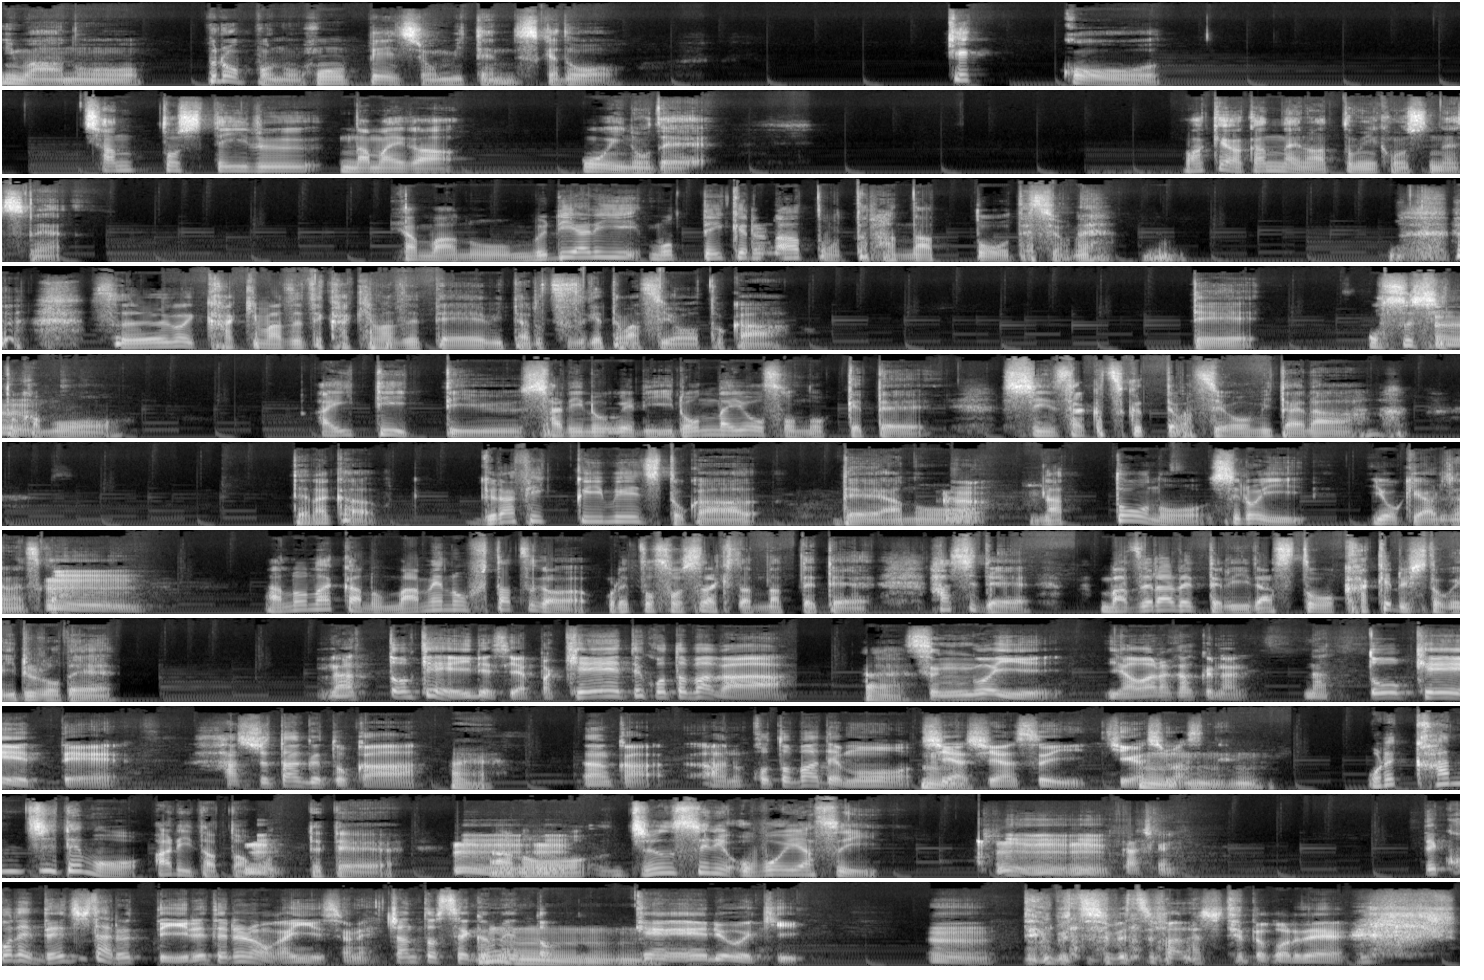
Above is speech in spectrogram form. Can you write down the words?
今あの、プロポのホームページを見てんですけど、結構、ちゃんとしている名前が多いので、わけわかんないのあってもいいかもしれないですね。いや、まあ、あの、無理やり持っていけるなと思ったら納豆ですよね。すごいかき混ぜてかき混ぜて、みたいな続けてますよとか。で、お寿司とかも、IT っていうシャリの上にいろんな要素を乗っけて新作作ってますよ、みたいな。で、なんか、グラフィックイメージとかで、あの、うん納豆の白い容器あるじゃないですうか。ん。あの中の豆の二つが俺と粗崎さんになってて、箸で混ぜられてるイラストを描ける人がいるので、納豆経営いいですよ。やっぱ経営って言葉がはい。すんごい柔らかくなる。納豆経営って、ハッシュタグとか、はい。なんか、あの、言葉でもシェアしやすい気がしますね。うんうんうん俺漢字でもありだと思ってて、うんうんうんあの、純粋に覚えやすい。うんうんうん、確かに。で、ここでデジタルって入れてるのがいいですよね。ちゃんとセグメント、うんうんうん経営領域。うん。で、ブツブツ話ってところで、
